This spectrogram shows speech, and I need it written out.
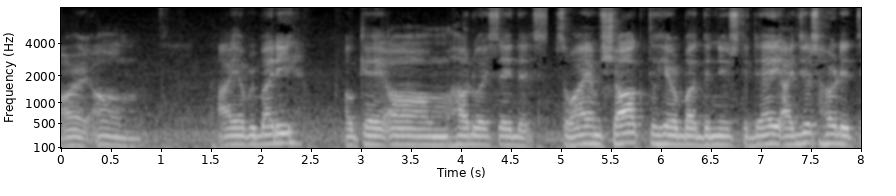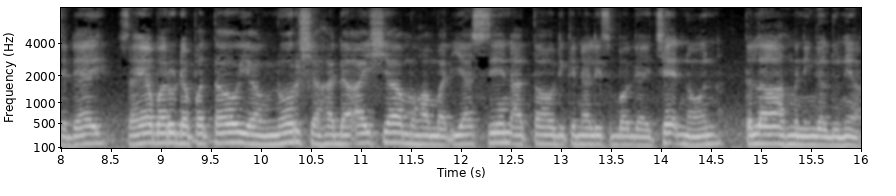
Alright, um, hi everybody. Okay, um, how do I say this? So I am shocked to hear about the news today. I just heard it today. Saya baru dapat tahu yang Nur Syahada Aisyah Muhammad Yasin atau dikenali sebagai Cik Non telah meninggal dunia.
